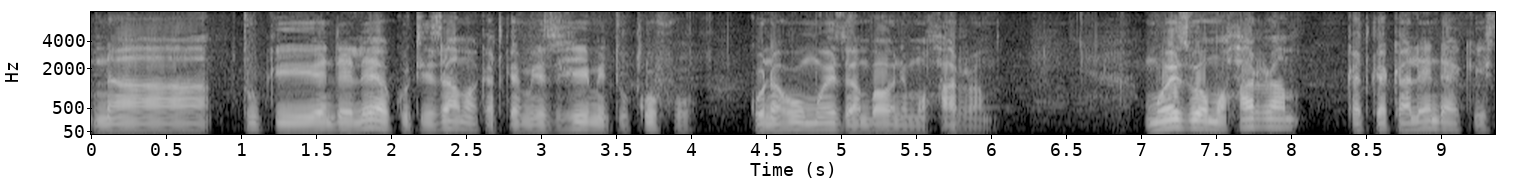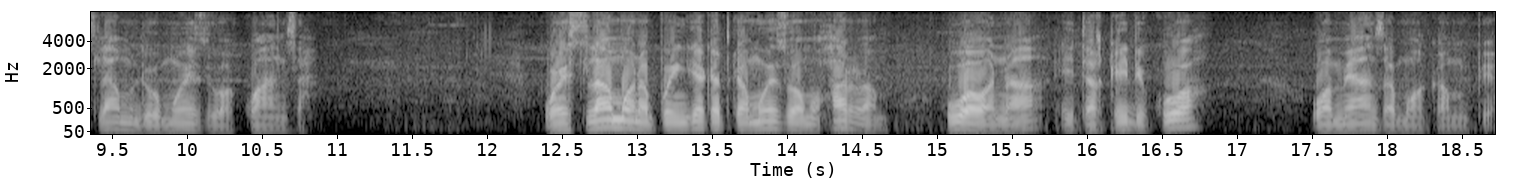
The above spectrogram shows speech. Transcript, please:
na tukiendelea kutizama katika miezi hii mitukufu, kuna huu mwezi ambao ni Muharram. Mwezi wa Muharram katika kalenda ya Kiislamu ndio mwezi wa kwanza. Waislamu wanapoingia katika mwezi wa Muharram huwa wanaitakidi kuwa wameanza mwaka mpya.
